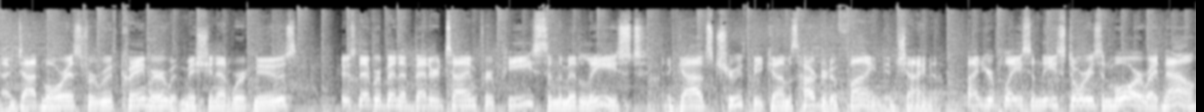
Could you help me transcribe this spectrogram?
I'm Todd Morris for Ruth Kramer with Mission Network News. There's never been a better time for peace in the Middle East, and God's truth becomes harder to find in China. Find your place in these stories and more right now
